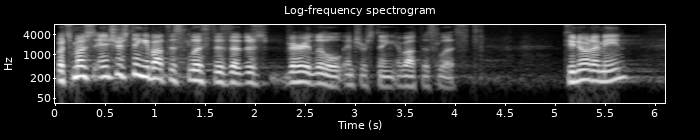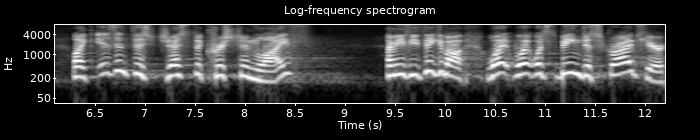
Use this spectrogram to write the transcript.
What's most interesting about this list is that there's very little interesting about this list. Do you know what I mean? Like, isn't this just the Christian life? I mean, if you think about what, what, what's being described here,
